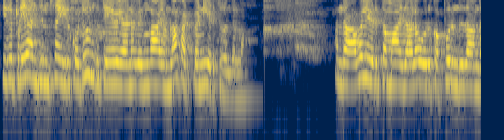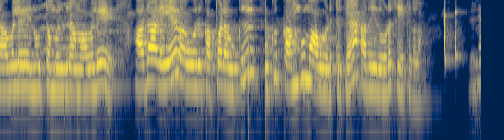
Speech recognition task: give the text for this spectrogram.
இது இப்படியே அஞ்சு நிமிஷம் இருக்கட்டும். இதுக்கு தேவையான வெங்காயம்லாம் கட் பண்ணி எடுத்துகிட்டு வந்துடலாம். அந்த அவல் எடுத்தோமா இதால் ஒரு கப்பு இருந்தது? அந்த அவல் நூற்றம்பது கிராம் அவல். அதாலேயே ஒரு கப் அளவுக்கு கம்பு மாவு எடுத்திருக்கேன். அதை இதோடு சேர்த்துக்கலாம். என்ன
